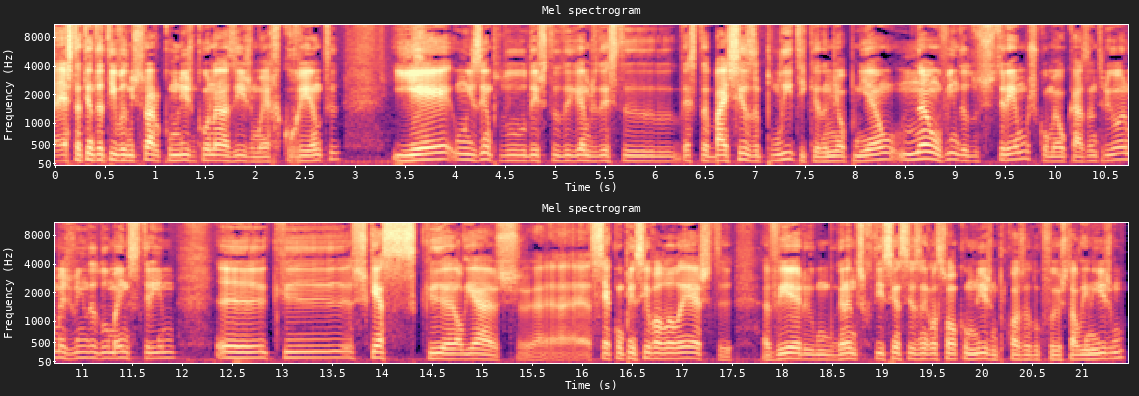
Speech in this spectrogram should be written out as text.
eh, esta tentativa de misturar o comunismo com o nazismo é recorrente e é um exemplo do, deste, digamos, deste, desta baixeza política, na minha opinião, não vinda dos extremos, como é o caso anterior, mas vinda do mainstream, eh, que esquece que, aliás, se é compreensível a leste haver grandes reticências em relação ao comunismo por causa do que foi o stalinismo,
